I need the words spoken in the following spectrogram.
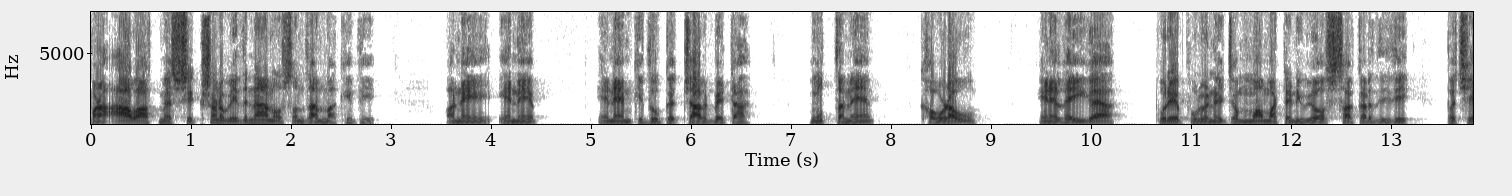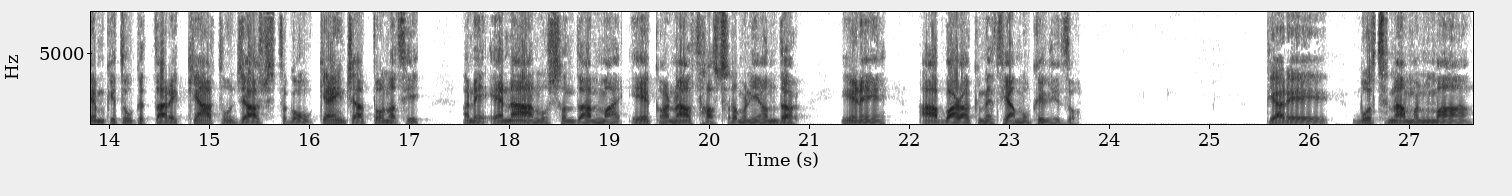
પણ આ વાત મેં શિક્ષણ વિદના અનુસંધાનમાં કીધી અને એને એને એમ કીધું કે, ચાલ બેટા, હું તને ખવડાવું. એને લઈ ગયા, પૂરેપૂરું એને જમવા માટેની વ્યવસ્થા કરી દીધી. પછી એમ કીધું કે, તારે ક્યાં તું જાશ? તો હું ક્યાંય જાતો નથી. અને એના અનુસંધાનમાં એક અનાથ આશ્રમની અંદર એણે આ બાળકને ત્યાં મૂકી દીધો. ત્યારે બુથના મનમાં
